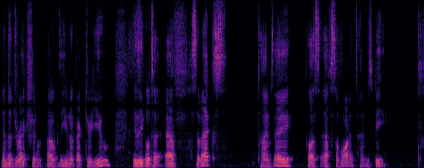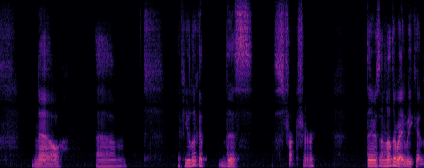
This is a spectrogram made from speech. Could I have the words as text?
in the direction of the unit vector u is equal to f sub x times a plus f sub y times b. Now, um, if you look at this structure, there's another way we could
